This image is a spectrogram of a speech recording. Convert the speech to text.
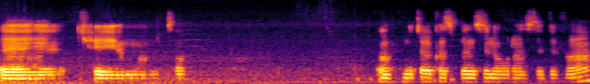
Eee, gdzie ja mam to? O, butelka z benzyną razy dwa.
